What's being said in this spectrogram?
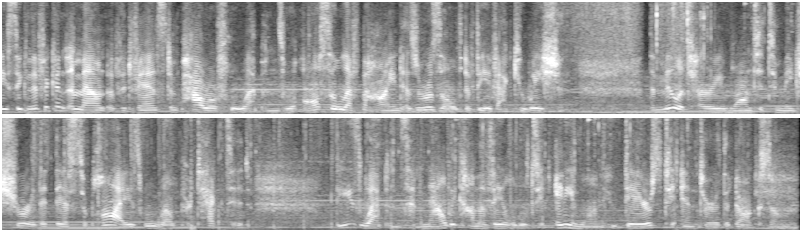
A significant amount of advanced and powerful weapons were also left behind as a result of the evacuation. The military wanted to make sure that their supplies were well protected. These weapons have now become available to anyone who dares to enter the Dark Zone.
